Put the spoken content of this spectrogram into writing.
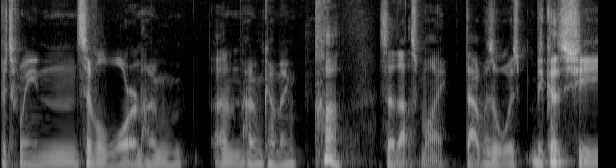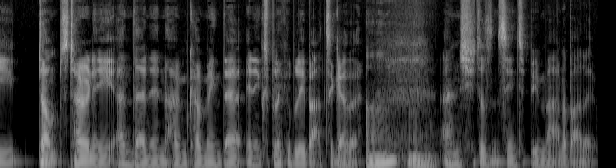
between Civil War and Home and Homecoming. Huh. So that's my that was always because she dumps Tony and then in Homecoming they're inexplicably back together, and she doesn't seem to be mad about it.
